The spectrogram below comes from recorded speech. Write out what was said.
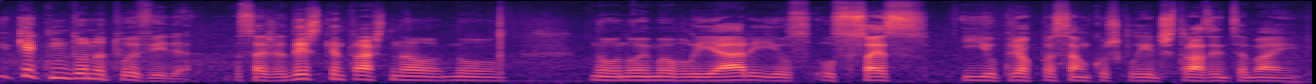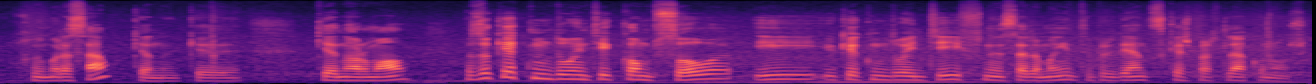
e, o que é que mudou na tua vida? Ou seja, desde que entraste no, no, no, no imobiliário e o, o, sucesso e a preocupação com os clientes trazem também remuneração, que é, que é, que é normal, mas o que é que mudou em ti como pessoa e, e o que é que mudou em ti financeiramente, empreendente, se queres partilhar connosco?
